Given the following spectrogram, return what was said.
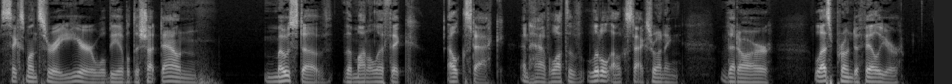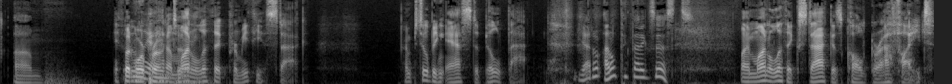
six months or a year, we'll be able to shut down most of the monolithic elk stack and have lots of little elk stacks running that are less prone to failure. Um, But more prone had a to- monolithic Prometheus stack, I'm still being asked to build that. yeah, I don't I don't think that exists. My monolithic stack is called graphite.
